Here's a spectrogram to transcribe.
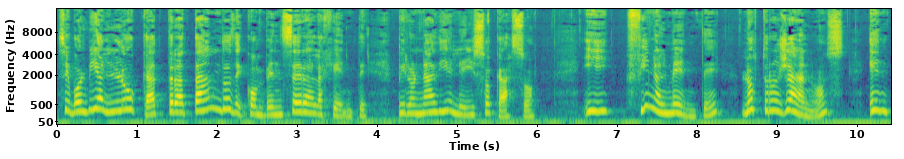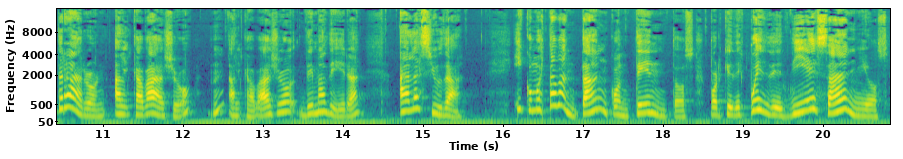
se volvía loca tratando de convencer a la gente, pero nadie le hizo caso. Y finalmente los troyanos entraron al caballo, al caballo de madera, a la ciudad y como estaban tan contentos, porque después de diez años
